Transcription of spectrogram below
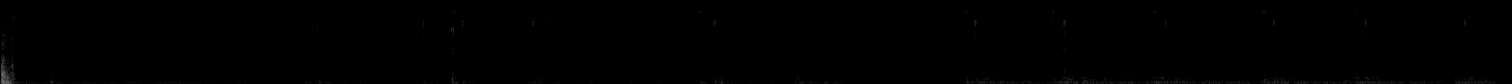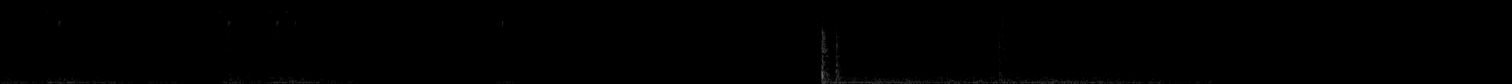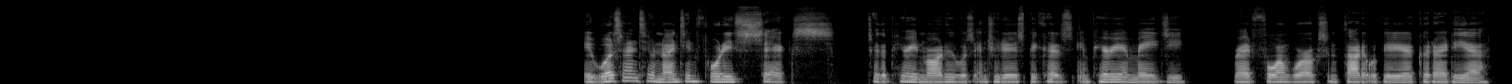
It wasn't until 1946 to the period Maru was introduced because Imperial Meiji read foreign works and thought it would be a good idea.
